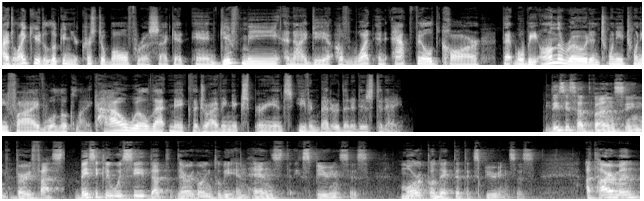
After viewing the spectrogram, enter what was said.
I'd like you to look in your crystal ball for a second and give me an idea of what an app filled car that will be on the road in 2025 will look like. How will that make the driving experience even better than it is today? This is advancing very fast. Basically, we see that there are going to be enhanced experiences, more connected experiences. At Harman,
